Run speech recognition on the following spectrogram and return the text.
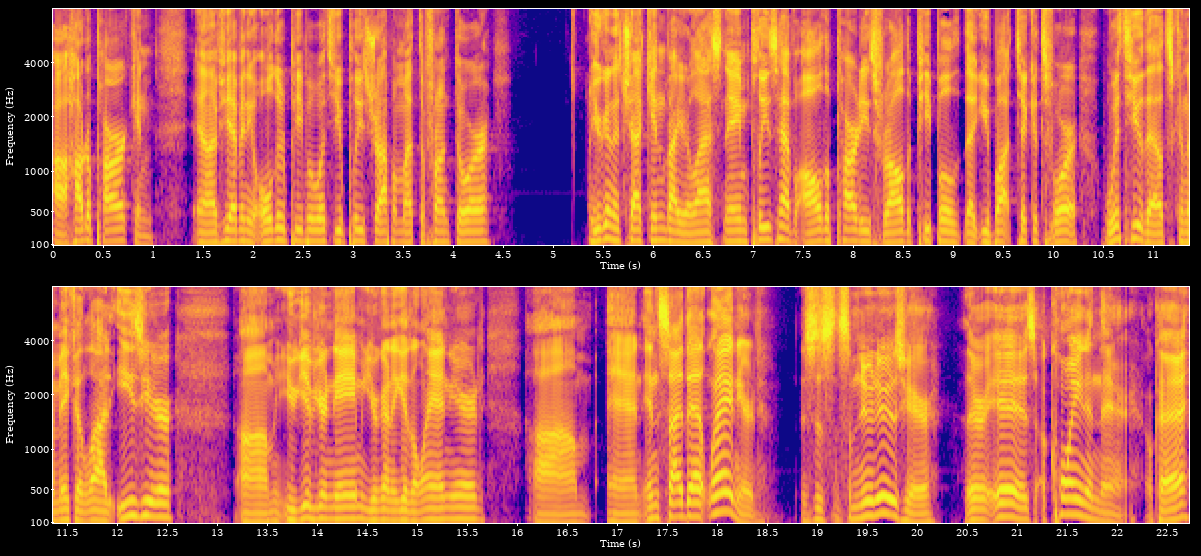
uh, how to park, and uh, if you have any older people with you, please drop them at the front door. You're going to check in by your last name. Please have all the parties for all the people that you bought tickets for with you. That's going to make it a lot easier. Um, you give your name, you're going to get a lanyard. Um, and inside that lanyard, this is some new news here. There is a coin in there. Okay.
